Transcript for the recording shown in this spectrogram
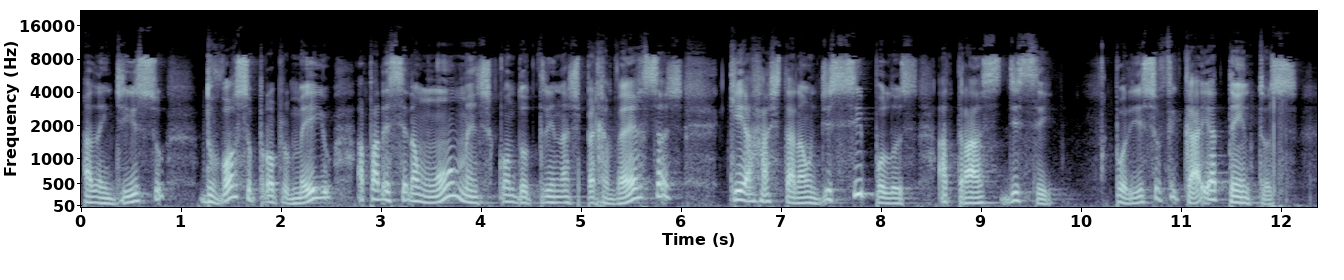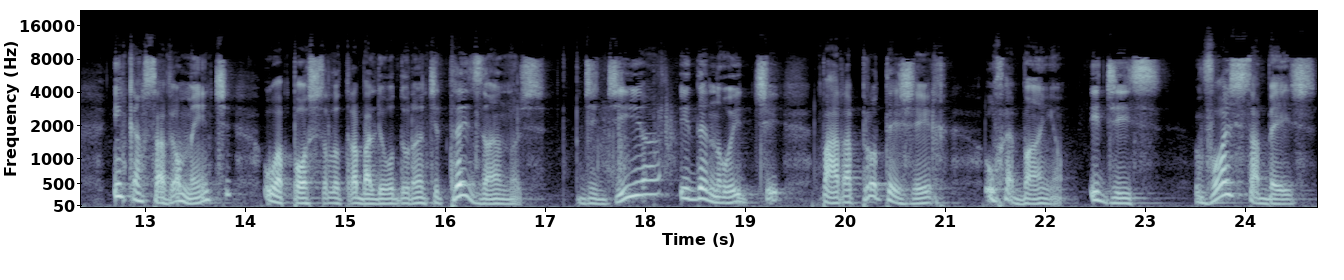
Além disso, do vosso próprio meio aparecerão homens com doutrinas perversas que arrastarão discípulos atrás de si. Por isso, ficai atentos. Incansavelmente, o apóstolo trabalhou durante três anos, de dia e de noite, para proteger o rebanho. E diz: Vós sabeis,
